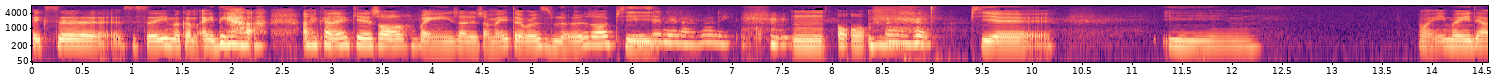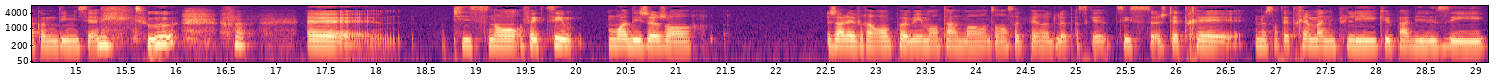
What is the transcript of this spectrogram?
Fait que ça, c'est ça, il m'a comme aidé à, à reconnaître que genre, ben, j'allais jamais être heureuse là, genre, pis. Hum, oh oh. Puis, euh, il. Ouais, il m'a aidé à comme démissionner et tout. euh, puis sinon, fait que tu sais, moi déjà, genre, j'allais vraiment pas bien mentalement durant cette période-là parce que, tu sais, j'étais très. Je me sentais très manipulée, culpabilisée.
